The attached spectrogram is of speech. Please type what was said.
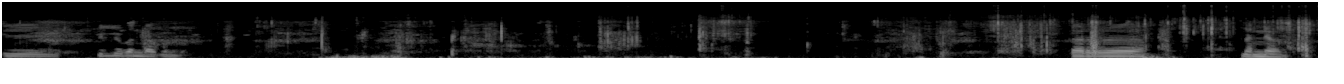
ते पिल्लू पण दाखवून द्या. तर धन्यवाद.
